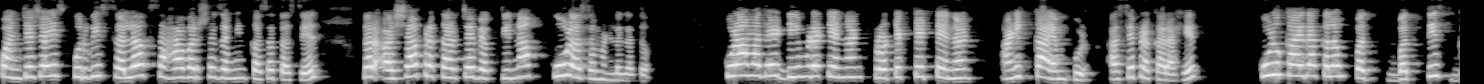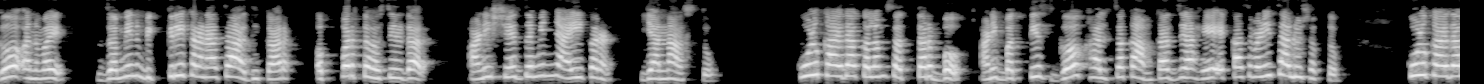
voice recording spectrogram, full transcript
पंचेचाळीस पूर्वी सलग सहा वर्ष जमीन कसत असेल तर अशा प्रकारच्या व्यक्तींना कुळ असं म्हटलं जातं. कुळामध्ये डीम्ड टेनंट प्रोटेक्टेड टेनंट आणि कायम कुळ असे प्रकार आहेत. कुळ कायदा कलम बत्तीस ग अन्वये जमीन विक्री करण्याचा अधिकार अप्पर तहसीलदार आणि शेतजमीन न्यायीकरण यांना असतो. कुळ कायदा कलम सत्तर ब आणि बत्तीस ग खालचं कामकाज जे आहे एकाच वेळी चालू शकतं. कुळ कायदा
